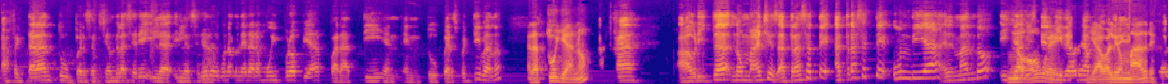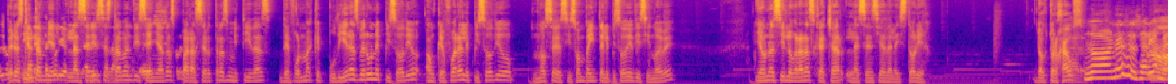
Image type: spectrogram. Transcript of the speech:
afectaran tu percepción de la serie y la, y la serie de alguna manera era muy propia para ti en, en tu perspectiva, ¿no? Era tuya, ¿no? Ajá. Ahorita, no manches, atrásate, atrásate un día el mando y ya No, viste el video de Ya valió madre. Pero es que también las series estaban diseñadas Eso, para ser transmitidas de forma que pudieras ver un episodio, aunque fuera el episodio, no sé, si son 20, el episodio 19, y aún así lograras cachar la esencia de la historia. Doctor House. Claro. No necesariamente.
